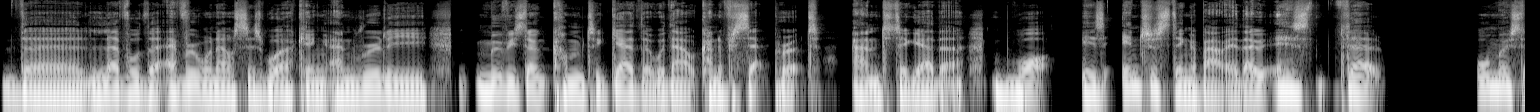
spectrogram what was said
the level that everyone else is working. And really, movies don't come together without kind of separate and together. What is interesting about it, though, is that almost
